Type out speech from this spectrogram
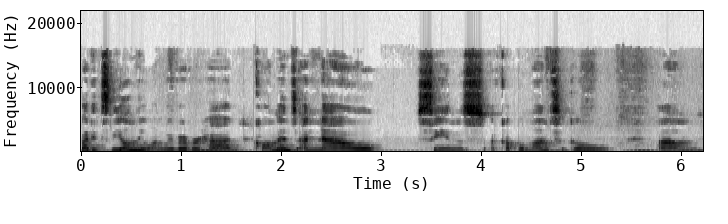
but it's the only one we've ever had comments. And now, since a couple months ago, um,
